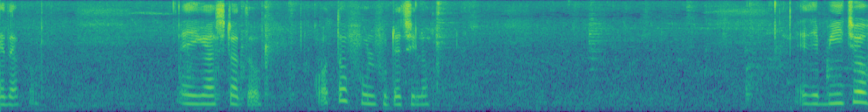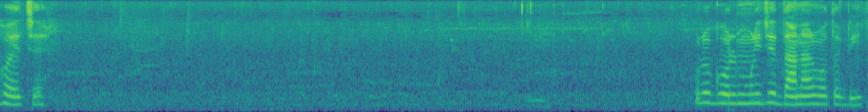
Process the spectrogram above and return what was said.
এ দেখো, এই গাছটা তো কত ফুল ফুটেছিল। এই যে বীজও হয়েছে। পুরো গোলমরিচের দানার মতো বীজ।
